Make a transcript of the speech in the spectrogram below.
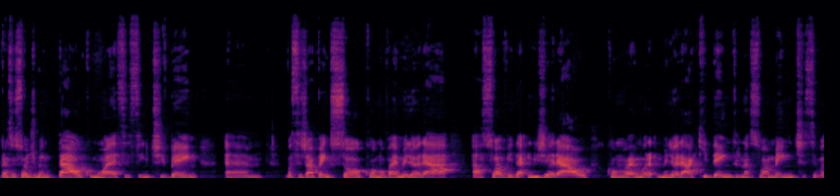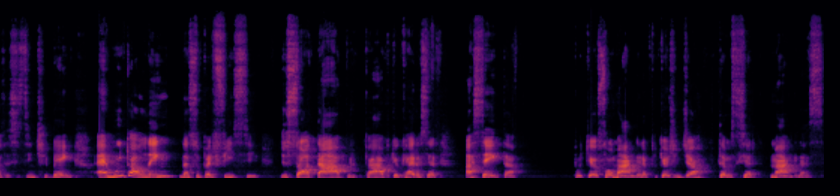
para sua saúde mental como é se sentir bem? É, você já pensou como vai melhorar a sua vida em geral? Como vai melhorar aqui dentro na sua mente se você se sentir bem? É muito além da superfície de só tá, ah, porque eu quero ser aceita porque eu sou magra, porque hoje em dia temos que ser magras.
